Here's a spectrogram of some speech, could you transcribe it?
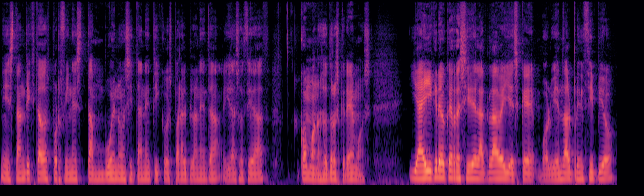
ni están dictados por fines tan buenos y tan éticos para el planeta y la sociedad como nosotros creemos. Y ahí creo que reside la clave y es que, volviendo al principio,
